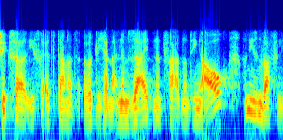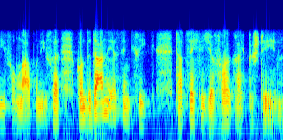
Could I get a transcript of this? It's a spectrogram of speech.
Schicksal Israels damals wirklich an einem seidenen Faden und hing auch von diesen Waffenlieferungen ab. Und Israel konnte dann erst den Krieg tatsächlich erfolgreich bestehen.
